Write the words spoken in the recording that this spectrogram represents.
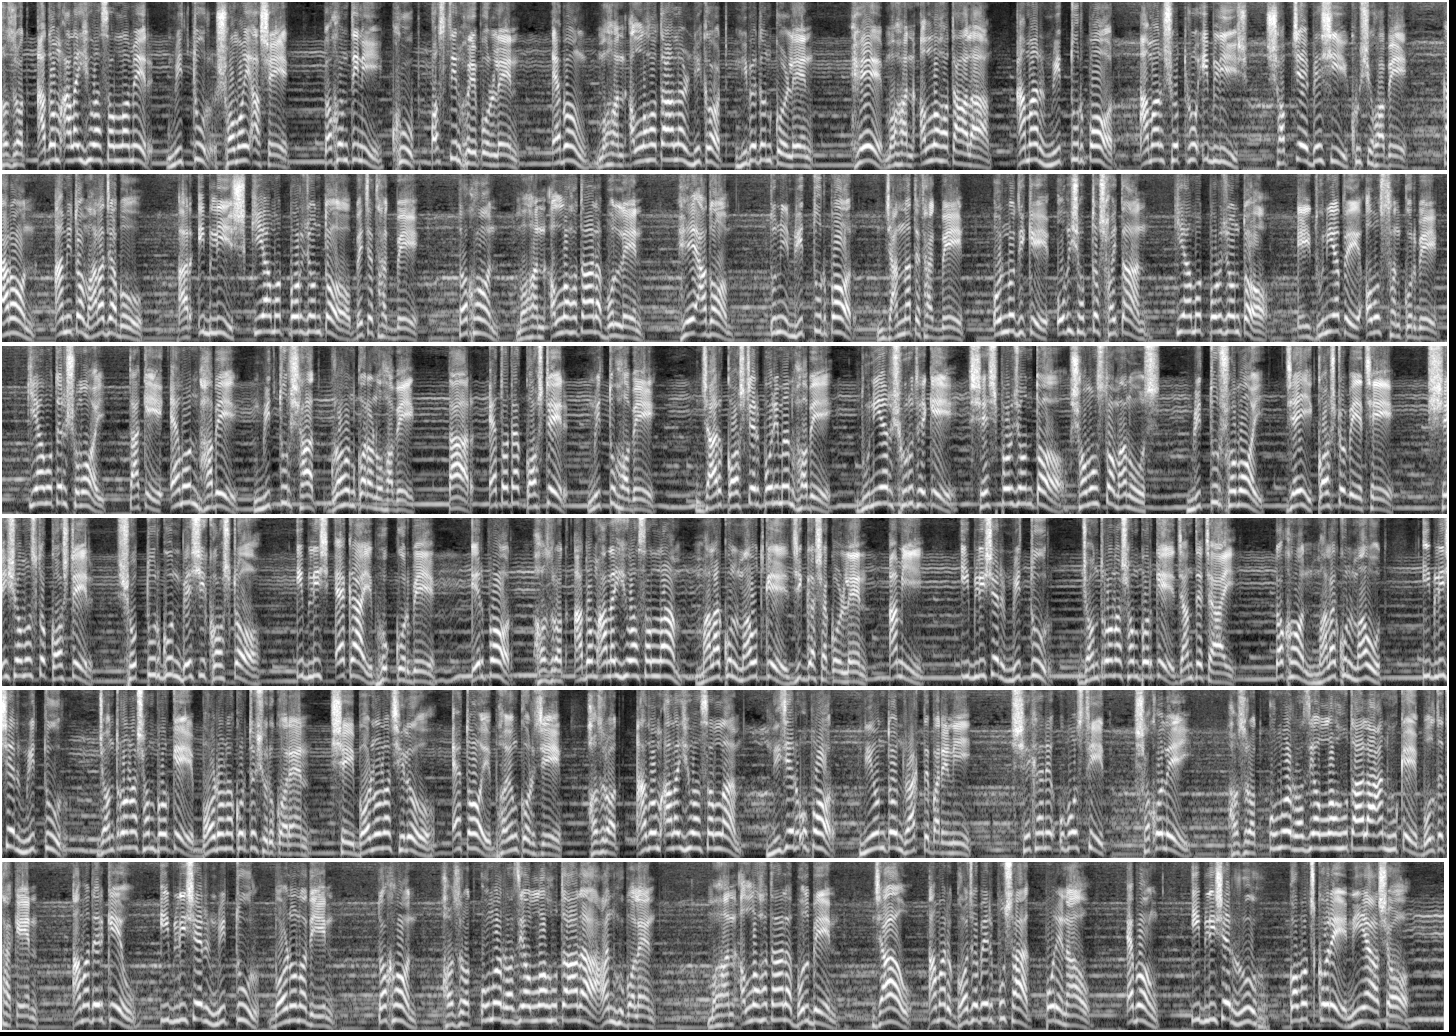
হজরত আদম আলাইহুয়াসাল্লামের মৃত্যুর সময় আসে, তখন তিনি খুব অস্থির হয়ে পড়লেন এবং মহান আল্লাহ তাআলার নিকট নিবেদন করলেন, হে মহান আল্লাহ তাআলা আমার মৃত্যুর পর আমার শত্রু ইবলিশ সবচেয়ে বেশি খুশি হবে। কারণ আমি তো মারা যাব, আর ইবলিশ কিয়ামত পর্যন্ত বেঁচে থাকবে। তখন মহান আল্লাহ তাআলা বললেন, হে আদম, তুমি মৃত্যুর পর জান্নাতে থাকবে। অন্যদিকে অভিশপ্ত শয়তান কিয়ামত পর্যন্ত এই দুনিয়াতে অবস্থান করবে। কিয়ামতের সময় তাকে এমনভাবে মৃত্যুর স্বাদ গ্রহণ করানো হবে। তার এতটা কষ্টের মৃত্যু হবে, যার কষ্টের পরিমাণ হবে দুনিয়ার শুরু থেকে শেষ পর্যন্ত সমস্ত মানুষ মৃত্যুর সময় যেই কষ্ট পেয়েছে, সেই সমস্ত কষ্টের সত্তর গুণ বেশি কষ্ট ইবলিশ একাই ভোগ করবে। এরপর হজরত আদম আলাইহাসাল্লাম মালাকুল মাউতকে জিজ্ঞাসা করলেন, আমি ইবলিশের মৃত্যুর যন্ত্রণা সম্পর্কে জানতে চাই। তখন মালাকুল মাউত ইবলিশের মৃত্যুর যন্ত্রণা সম্পর্কে বর্ণনা করতে শুরু করেন। সেই বর্ণনা ছিল এতই ভয়ঙ্কর যে হজরত আদম আলাইহাসাল্লাম নিজের উপর নিয়ন্ত্রণ রাখতে পারেনি। সেখানে উপস্থিত সকলেই হজরত উমর রাজিয়াল্লাহ তাআলা আনহুকে বলতে থাকেন, আমাদেরকেও ইবলিশের মৃত্যুর বর্ণনা দিন। তখন হজরত উমর রাজিয়াল্লাহ তাআলা আনহু বলেন মহান আল্লাহ তাআলা বলবেন, যাও, আমার গজবের পোশাক পরে নাও এবং ইবলিশের রুহ কবচ করে নিয়ে আসো।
